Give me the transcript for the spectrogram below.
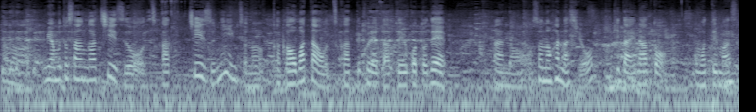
あの宮本さんがチーズを使っチーズにそのカカオバターを使ってくれたということであのその話を聞きたいなと思っています。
